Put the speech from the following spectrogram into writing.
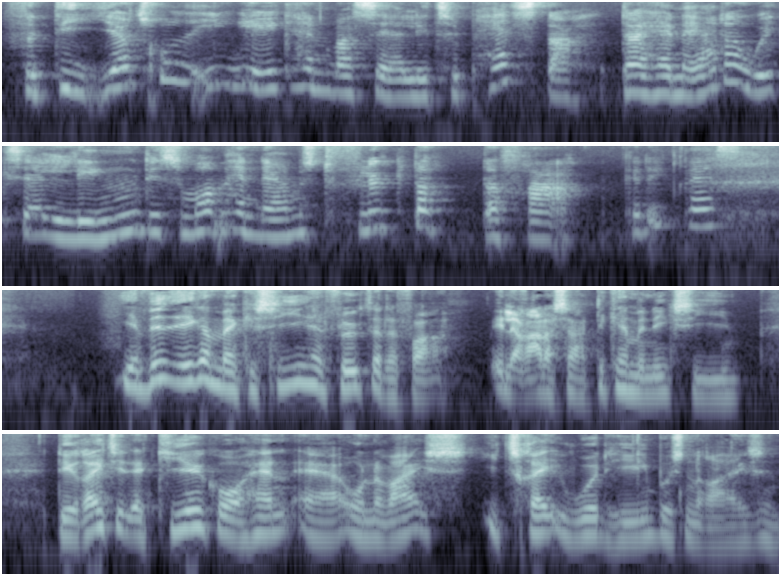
fordi jeg troede egentlig ikke, han var særlig tilpas der, da han er der jo ikke særlig længe. Det er som om, han nærmest flygter derfra. Kan det ikke passe? Jeg ved ikke, om man kan sige, at han flygter derfra. Eller rettere sagt, det kan man ikke sige. Det er rigtigt, at Kierkegaard han er undervejs i tre uger det hele på sin rejse.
